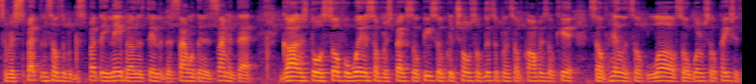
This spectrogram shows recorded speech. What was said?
to respect themselves, to respect their neighbor, understand that the sign within the assignment that God installs self-awareness, self-respect, self-peace, self-control, self-discipline, self-confidence, self-care, self-healing, self-love, self-worth, self-patience,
